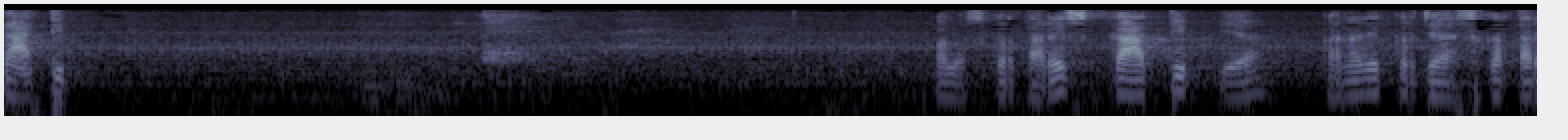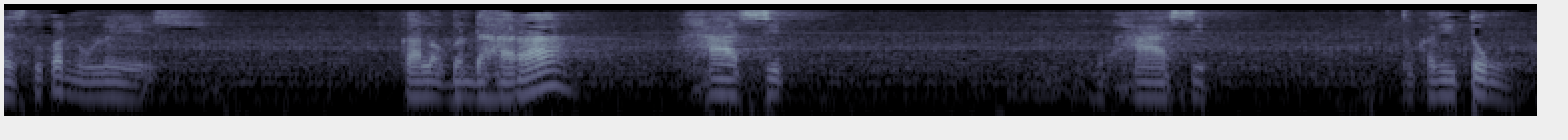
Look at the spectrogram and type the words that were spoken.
katib. Kalau sekretaris, katib ya. Karena dia kerja sekretaris itu kan nulis. Kalau bendahara, hasib. Hasib. Tukang hitung.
